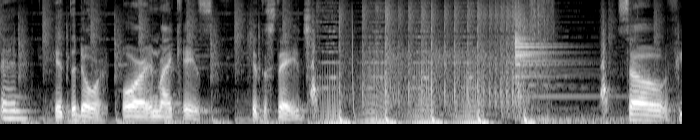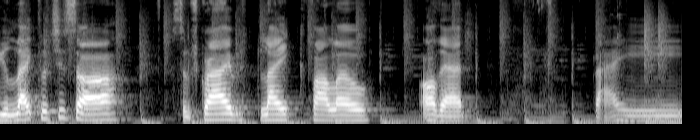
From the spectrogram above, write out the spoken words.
and hit the door. Or in my case, hit the stage. So if you liked what you saw, subscribe, like, follow, all that. Bye.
